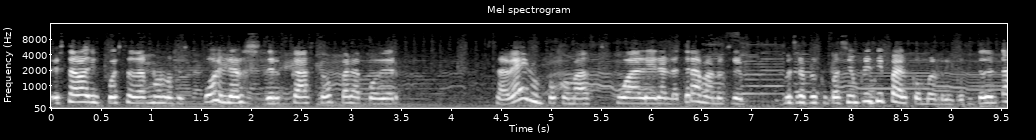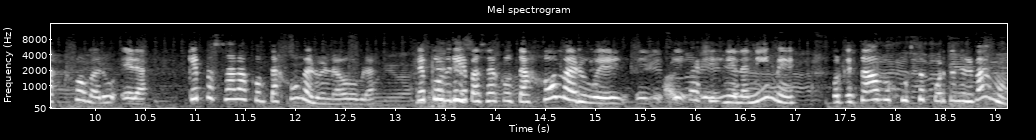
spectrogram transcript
estaba dispuesta a darnos los spoilers del caso para poder saber un poco más cuál era la trama. Nuestra, nuestra preocupación principal como el rinconcito del Tajomaru era ¿Qué pasaba con Tajomaru en la obra? ¿Qué podría pasar con Tajomaru en, el anime? Porque estábamos justo a puertas del vamos.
